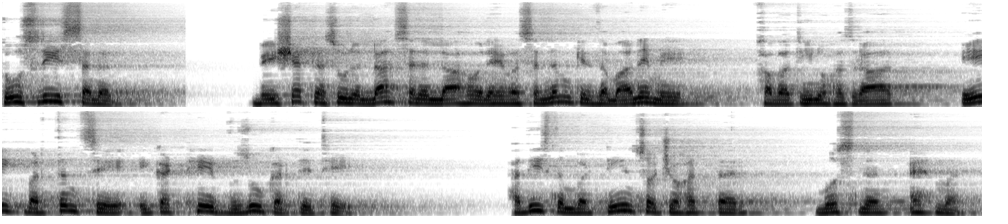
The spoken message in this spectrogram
دوسری سند۔ بے شک رسول اللہ صلی اللہ علیہ وسلم کے زمانے میں خواتین و حضرات ایک برتن سے اکٹھے وضو کرتے تھے۔ حدیث نمبر تین سو چوہتر، مسند احمد۔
